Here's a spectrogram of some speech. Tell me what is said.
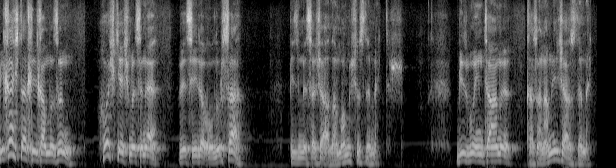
birkaç dakikamızın hoş geçmesine vesile olursa biz mesajı alamamışız demektir. Biz bu imtihanı kazanamayacağız demektir.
